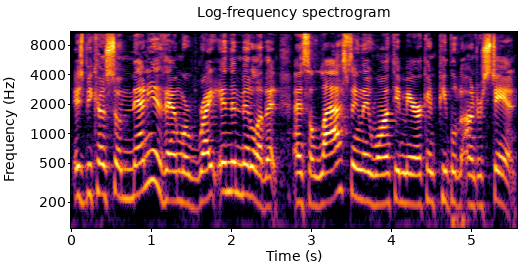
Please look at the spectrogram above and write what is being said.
is because so many of them were right in the middle of it, and it's the last thing they want the American people to understand.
